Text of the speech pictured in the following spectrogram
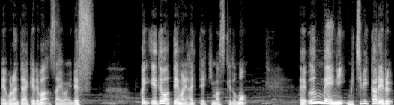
えご覧いただければ幸いです。はい、えーではテーマに入っていきますけども、え運命に導かれる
